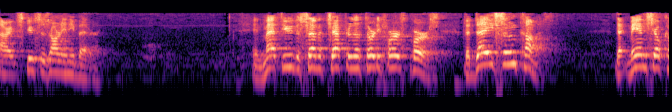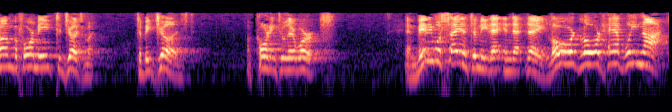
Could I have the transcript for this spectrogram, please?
our excuses aren't any better. In Matthew, the seventh chapter, the 31st verse, the day soon cometh that men shall come before me to judgment, to be judged according to their works. And many will say unto me that in that day, Lord, Lord, have we not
